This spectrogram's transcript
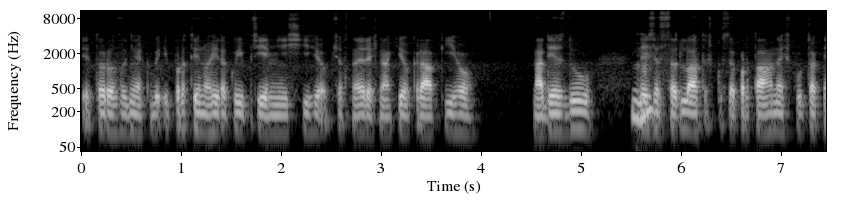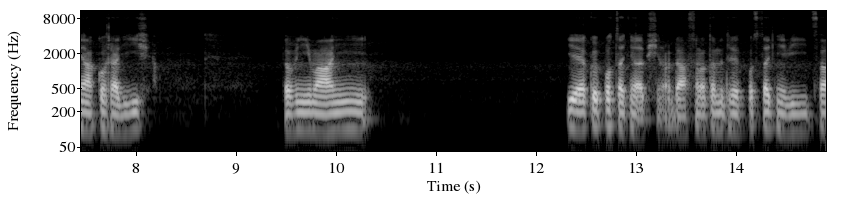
Je to rozhodně jakoby i pro ty nohy takový příjemnější, že občas nejedeš nějakého krátkého nadjezdu, mm-hmm. jdeš ze sedla, trošku se protáhneš, furt tak nějak řadíš. To vnímání je jako podstatně lepší. No. Dá se na tom držet podstatně víc a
